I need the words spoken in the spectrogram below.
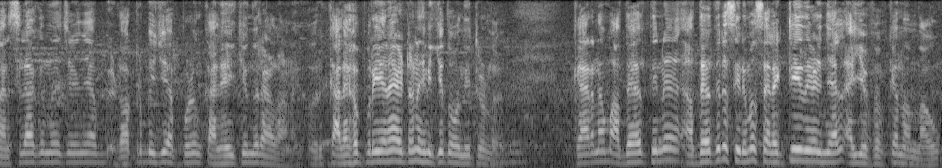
മനസ്സിലാക്കുന്നത് വെച്ച് കഴിഞ്ഞാൽ ഡോക്ടർ ബിജു എപ്പോഴും കലഹിക്കുന്ന ഒരാളാണ്. ഒരു കലഹപ്രിയനായിട്ടാണ് എനിക്ക് തോന്നിയിട്ടുള്ളത്. കാരണം അദ്ദേഹത്തിന് അദ്ദേഹത്തിന്റെ സിനിമ സെലക്ട് ചെയ്ത് കഴിഞ്ഞാൽ ഐ എഫ് എഫ് കെ നന്നാവും.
